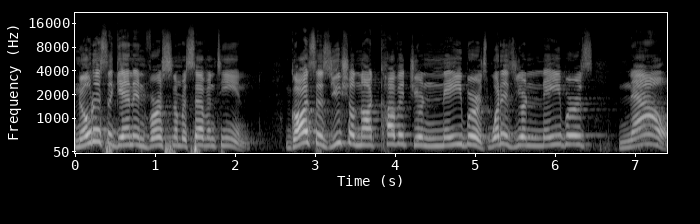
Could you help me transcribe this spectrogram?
Notice again in verse number 17. God says, You shall not covet your neighbors. What is your neighbors now?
